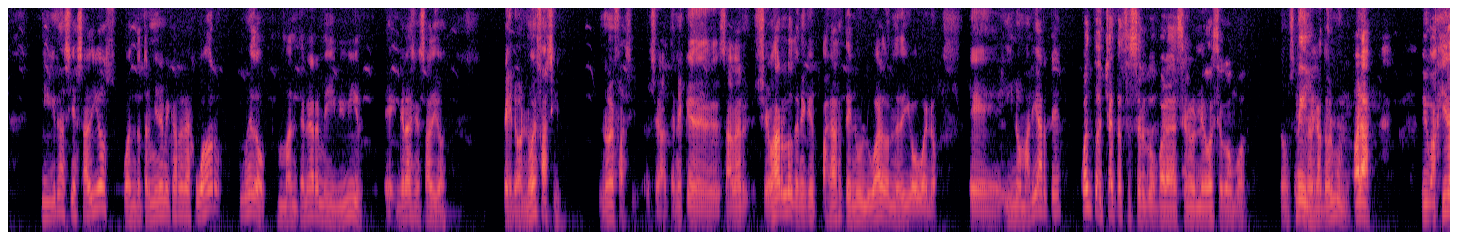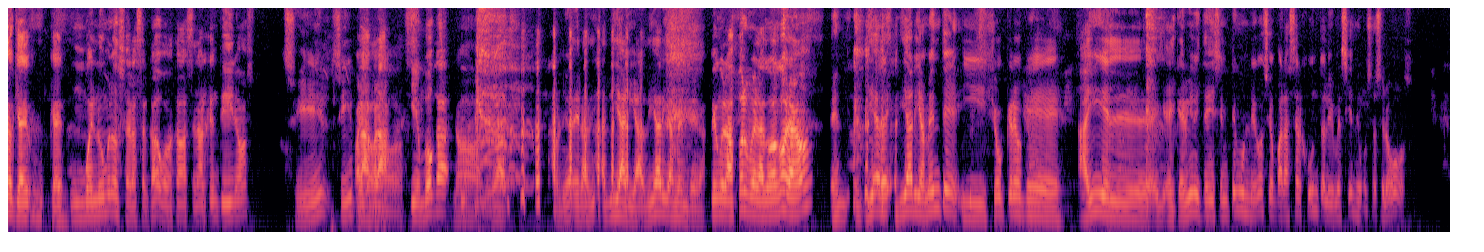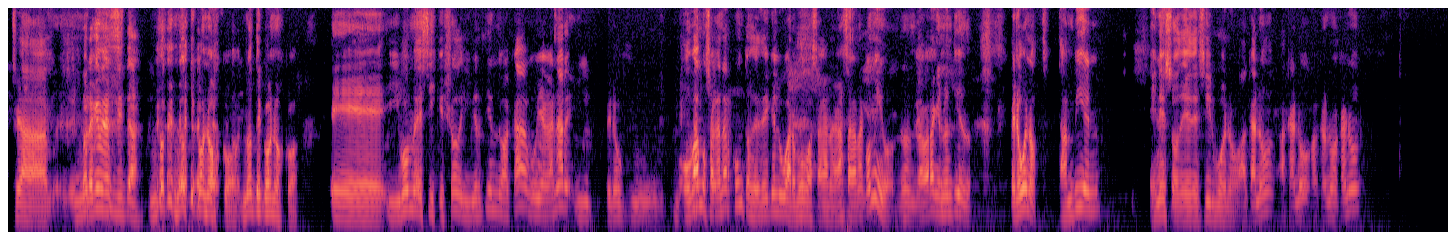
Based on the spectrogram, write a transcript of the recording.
Y gracias a Dios, cuando terminé mi carrera de jugador, puedo mantenerme y vivir, eh, gracias a Dios. Pero no es fácil, no es fácil. O sea, tenés que saber llevarlo, tenés que pararte en un lugar donde digo, bueno, eh, y no marearte. ¿Cuánto chatas se acercó para hacer un negocio con vos? Entonces, Miles. cerca a todo el mundo. Pará. Me imagino que, hay, que un buen número se habrá acercado cuando estabas en Argentinos. Sí, sí, Pará, pero... pará. Y en Boca, No, olvidate. Era di- diaria, diariamente era. tengo la fórmula de la Coca-Cola, ¿no? En- diari- diariamente y yo creo que ahí el, el- el que viene y te dicen, tengo un negocio para hacer juntos, le digo, si es negocio, hacelo vos. O sea, no, ¿Para qué me necesitas? no, no te conozco, no te conozco. Eh, y vos me decís que yo invirtiendo acá voy a ganar, y, pero mm, o vamos a ganar juntos, ¿desde qué lugar vos vas a ganar? ¿Vas a ganar conmigo? No, la verdad que no entiendo. Pero bueno, también en eso de decir, bueno, acá no, acá no, acá no, acá no,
